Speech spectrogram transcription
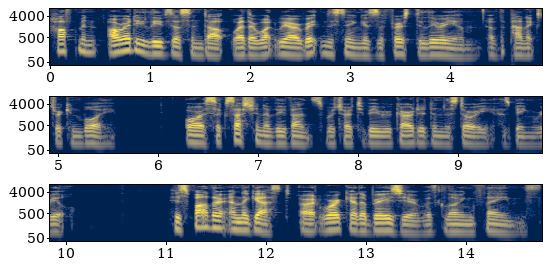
Hoffmann already leaves us in doubt whether what we are witnessing is the first delirium of the panic stricken boy, or a succession of events which are to be regarded in the story as being real. His father and the guest are at work at a brazier with glowing flames.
